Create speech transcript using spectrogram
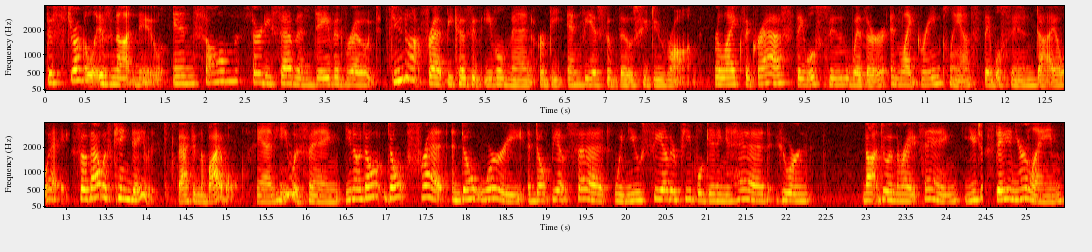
This struggle is not new. In Psalm 37, David wrote, Do not fret because of evil men or be envious of those who do wrong. For like the grass, they will soon wither, and like green plants, they will soon die away. So that was King David back in the Bible. And he was saying, you know, don't don't fret and don't worry and don't be upset when you see other people getting ahead who are not doing the right thing. You just stay in your lane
